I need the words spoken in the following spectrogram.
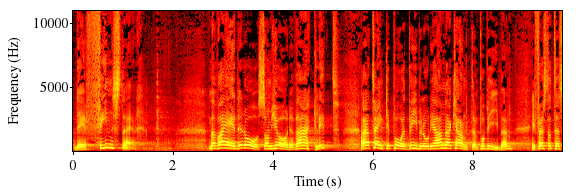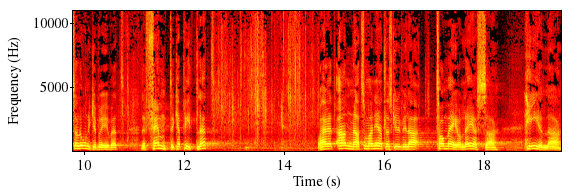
det finns där. Men vad är det då som gör det verkligt? Ja, jag tänker på ett bibelord i andra kanten på bibeln, i första Thessalonikerbrevet, det femte kapitlet. Och här är ett annat som man egentligen skulle vilja ta med och läsa hela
